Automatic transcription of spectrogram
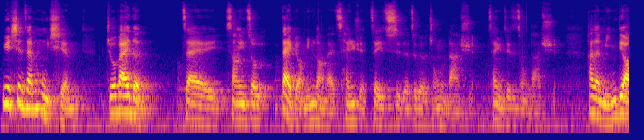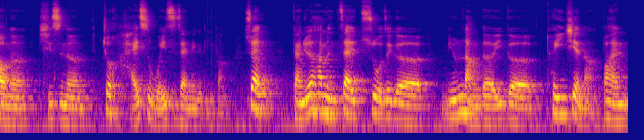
因为现在目前 Joe Biden 在上一周代表民主党来参选这一次的这个总统大选，参与这次总统大选，他的民调呢，其实呢就还是维持在那个地方，虽然感觉到他们在做这个。民主党的一个推荐啊，包含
